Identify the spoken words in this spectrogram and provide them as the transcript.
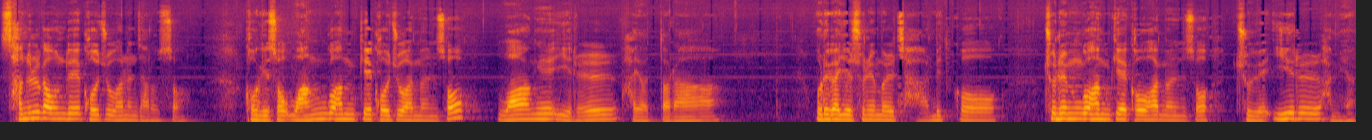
산울 가운데 거주하는 자로서 거기서 왕과 함께 거주하면서 왕의 일을 하였더라. 우리가 예수님을 잘 믿고 주님과 함께 거하면서 주의 일을 하면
